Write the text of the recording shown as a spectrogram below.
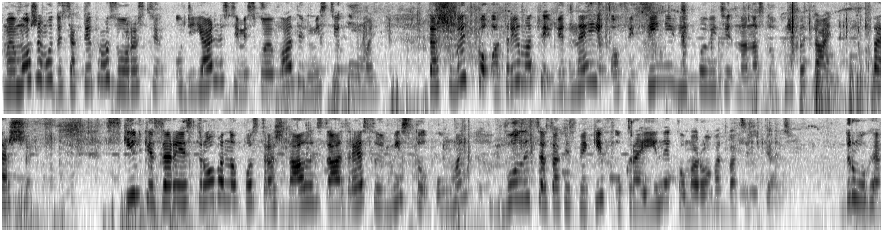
ми можемо досягти прозорості у діяльності міської влади в місті Умань та швидко отримати від неї офіційні відповіді на наступні питання. Перше. Скільки зареєстровано постраждалих за адресою місто Умань, вулиця Захисників України, Комарова, 25? Друге.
